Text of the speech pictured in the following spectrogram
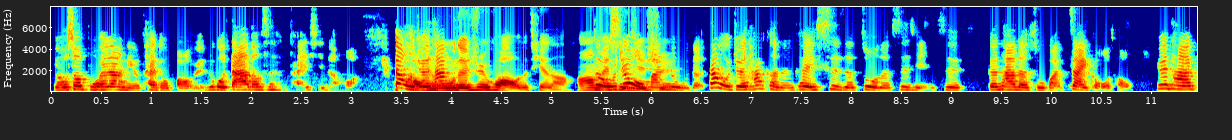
有的时候不会让你有太多抱怨。如果大家都是很开心的话，但我觉得他奴的一句话，我的天啊！对，我觉得我蛮奴的，但我觉得他可能可以试着做的事情是跟他的主管再沟通，因为他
